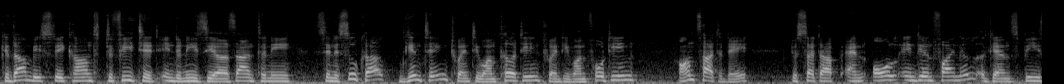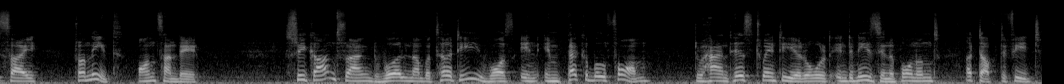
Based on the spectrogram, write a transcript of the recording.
Kidambi Srikanth defeated Indonesia's Anthony Sinisuka Ginting 21-13, 21-14 on Saturday to set up an all-Indian final against B. Sai Praneeth on Sunday. Srikanth, ranked world number 30, was in impeccable form to hand his 20-year-old Indonesian opponent a tough defeat.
